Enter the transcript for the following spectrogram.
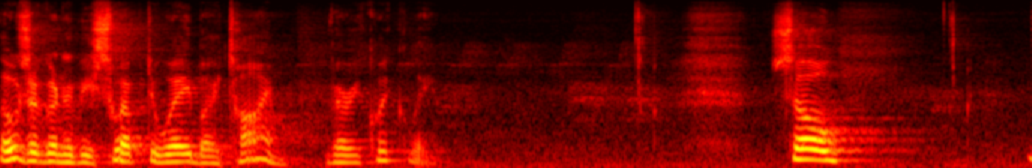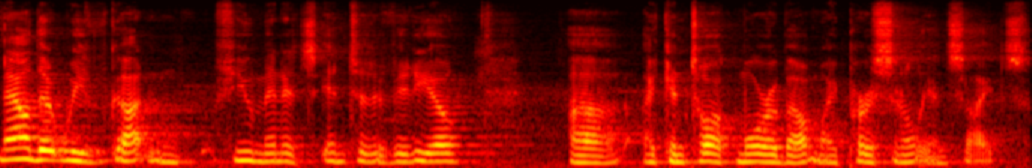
Those are going to be swept away by time very quickly. So now that we've gotten a few minutes into the video, uh, I can talk more about my personal insights.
